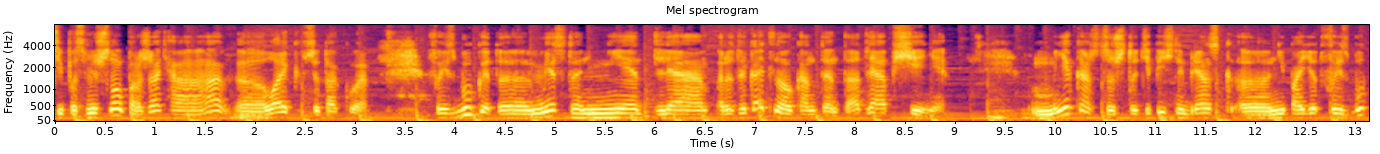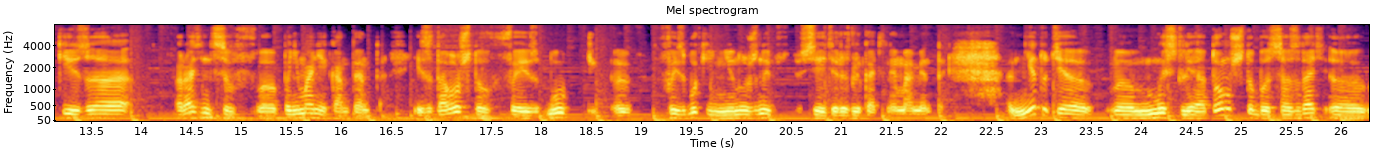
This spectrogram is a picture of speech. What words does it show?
Типа смешно, поржать, ага, ага, лайк, все такое. Facebook это место не для развлекательного контента, а для общения. Мне кажется, что типичный Брянск э, не пойдет в Facebook из-за разницы в понимании контента. Из-за того, что в Facebook, в Фейсбуке не нужны все эти развлекательные моменты. Нет у тебя э, мысли о том, чтобы создать, э,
